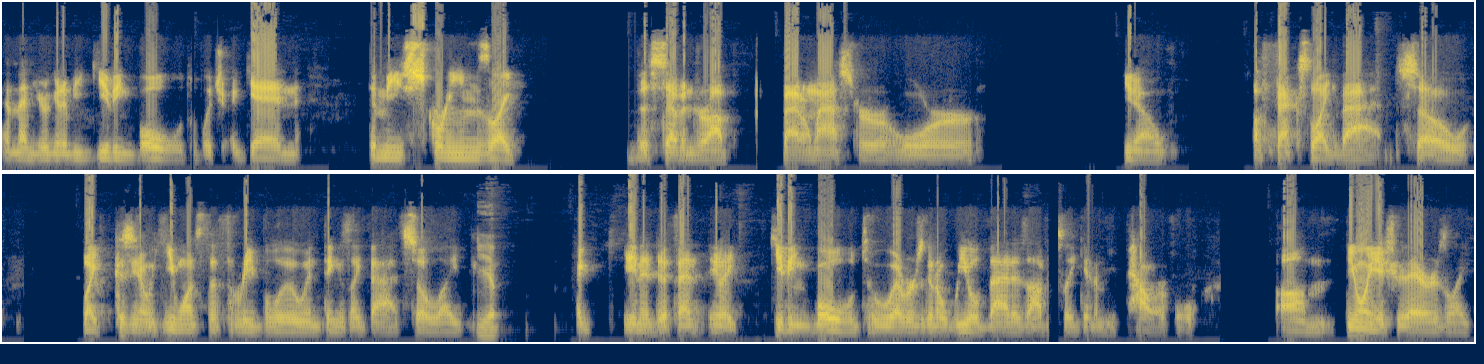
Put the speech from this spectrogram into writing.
and then you're going to be giving bold, which again, to me screams like the seven drop battle master or you know effects like that. So, like, because you know he wants the three blue and things like that. So, like, Yep. like in a defense, like giving bold to whoever's going to wield that is obviously going to be powerful. Um, the only issue there is like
